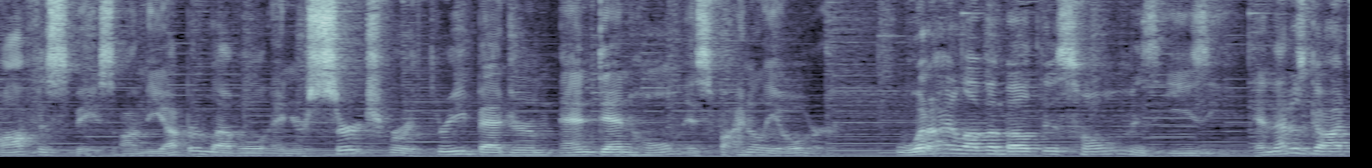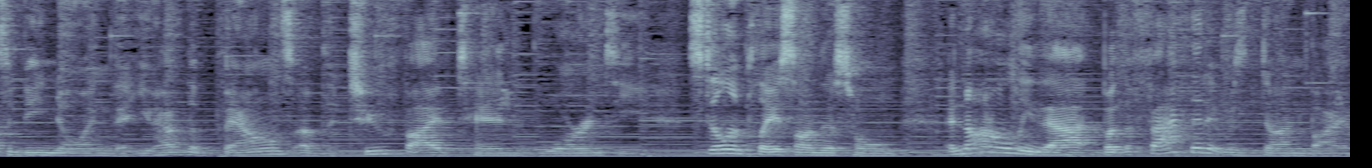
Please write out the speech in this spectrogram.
office space on the upper level, and your search for a three bedroom and den home is finally over. What I love about this home is easy, and that has got to be knowing that you have the balance of the 2510 warranty still in place on this home. And not only that, but the fact that it was done by a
